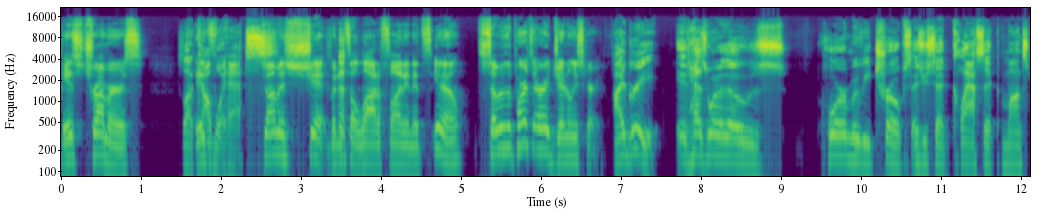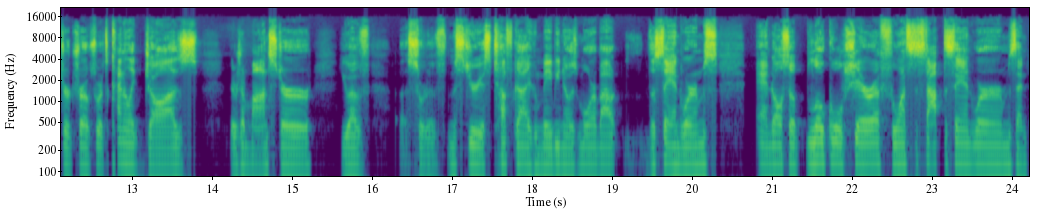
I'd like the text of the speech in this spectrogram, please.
It's Tremors. It's a lot of It's cowboy hats. Dumb as shit, but it's a lot of fun. And it's, you know, some of the parts are generally scary. I agree. It has one of those horror movie tropes, as you said, classic monster tropes, where it's kind of like Jaws. There's a monster. You have sort of mysterious tough guy who maybe knows more about the sandworms, and also local sheriff who wants to stop the sandworms, and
